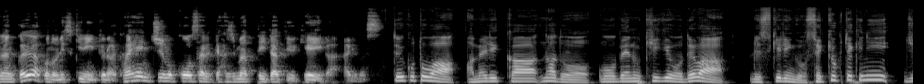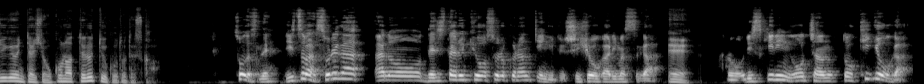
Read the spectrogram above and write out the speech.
なんかではこのリスキリングというのは大変注目をされて始まっていたという経緯があります。ということは、アメリカなど欧米の企業ではリスキリングを積極的に従業員に対して行っているということですか？そうですね。実はそれが、あの、デジタル競争力ランキングという指標がありますが、ええ、あのリスキリングをちゃんと企業が、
